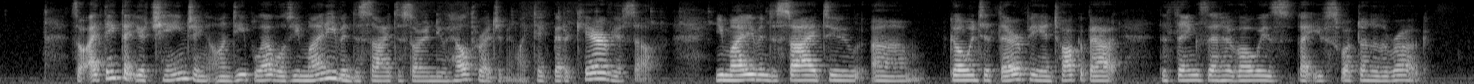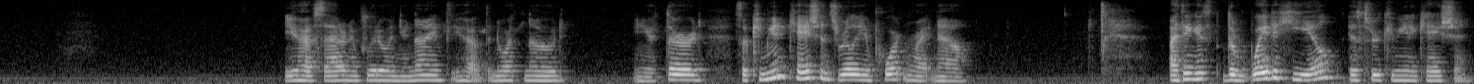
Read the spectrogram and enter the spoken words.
So I think that you're changing on deep levels. You might even decide to start a new health regimen, like take better care of yourself. You might even decide to um, go into therapy and talk about the things that have always, that you've swept under the rug. you have Saturn and Pluto in your ninth, you have the North Node in your third. So communication is really important right now. I think it's the way to heal is through communication.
